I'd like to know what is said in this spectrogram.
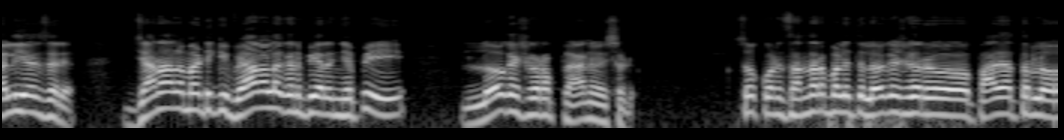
గలి అయినా సరే జనాల మట్టికి వేలలో కనిపించాలని చెప్పి లోకేష్ గారు ప్లాన్ వేశాడు. సో కొన్ని సందర్భాలు అయితే లోకేష్ గారు పాదయాత్రలో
